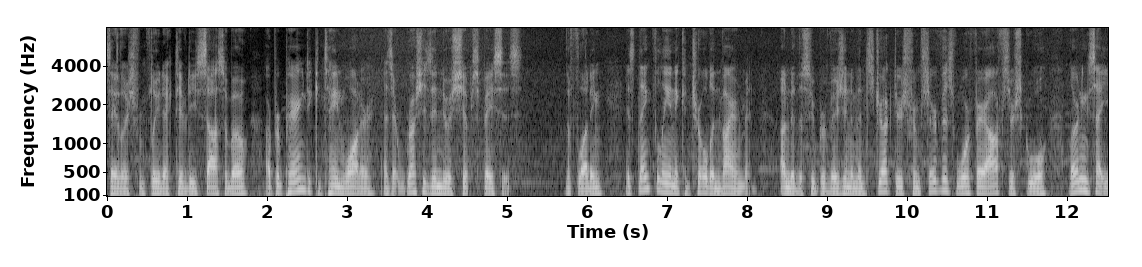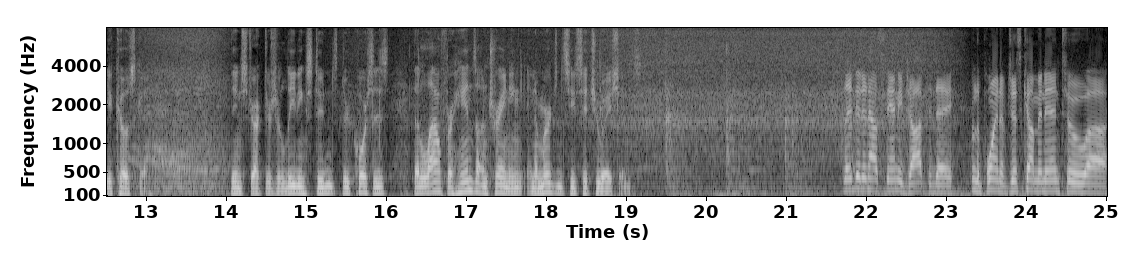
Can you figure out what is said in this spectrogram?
Sailors from Fleet Activity Sasebo are preparing to contain water as it rushes into a ship's spaces. The flooding is thankfully in a controlled environment under the supervision of instructors from Surface Warfare Officer School Learning Site Yokosuka. The instructors are leading students through courses that allow for hands-on training in emergency situations. They did an outstanding job today from the point of just coming in to uh,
